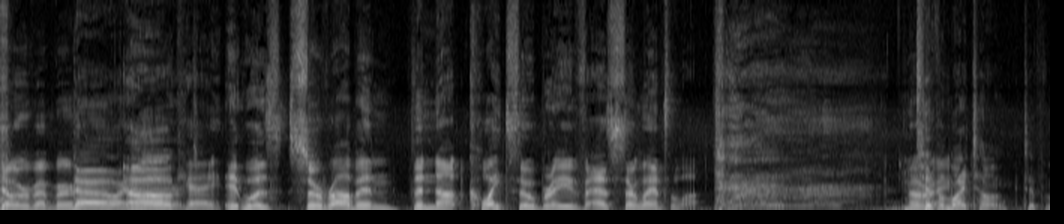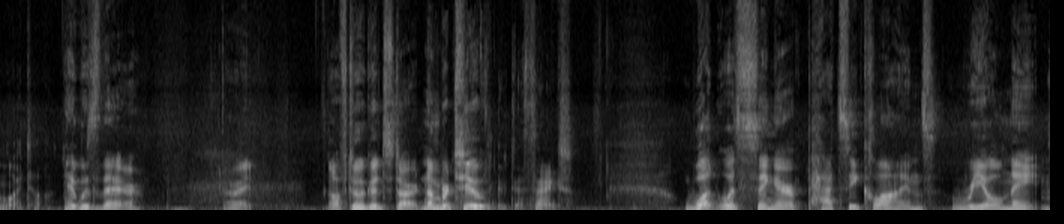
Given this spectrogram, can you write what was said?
Don't remember? No, I don't Oh, remember. okay. It was Sir Robin, the not quite so brave as Sir Lancelot. Tip right. of my tongue. Tip of my tongue. It was there. All right. Off to a good start. Number two. Thanks. What was singer Patsy Cline's real name?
